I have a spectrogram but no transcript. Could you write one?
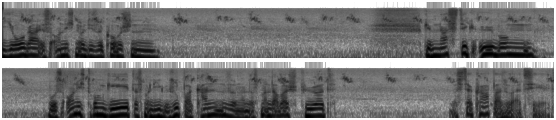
Yoga ist auch nicht nur diese komischen Gymnastikübungen, wo es auch nicht darum geht, dass man die super kann, sondern dass man dabei spürt, was der Körper so erzählt.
